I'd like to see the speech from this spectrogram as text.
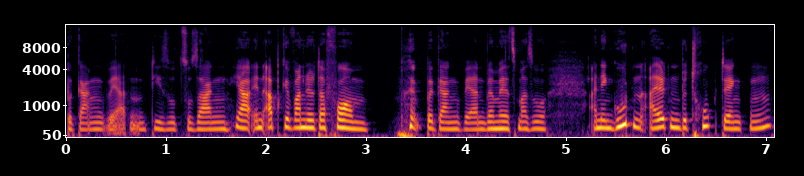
begangen werden, die sozusagen ja in abgewandelter Form begangen werden. Wenn wir jetzt mal so an den guten alten Betrug denken,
